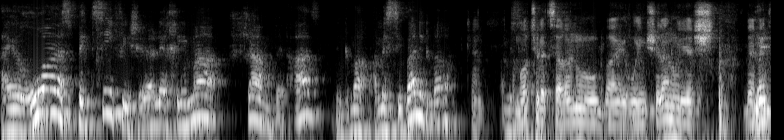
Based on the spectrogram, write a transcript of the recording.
האירוע הספציפי של הלחימה שם ואז נגמר. המסיבה נגמרה. כן. המסיבה- למרות שלצערנו באירועים שלנו יש באמת...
